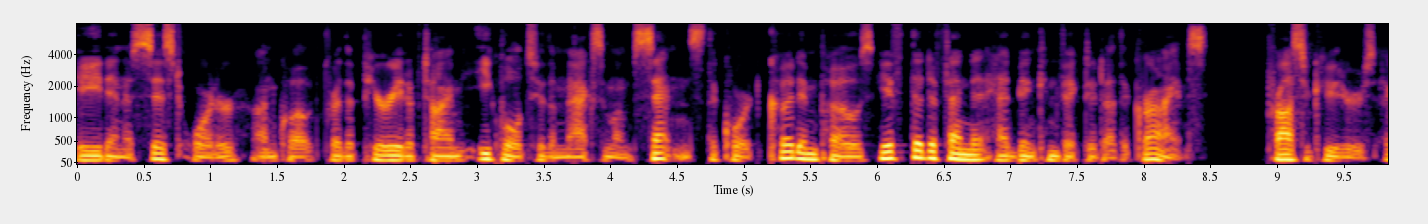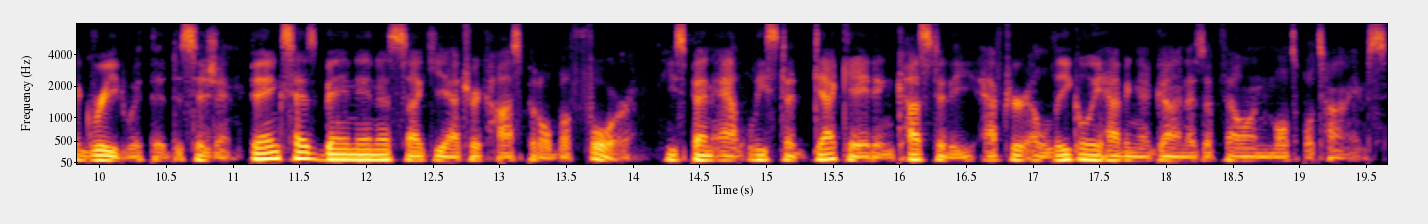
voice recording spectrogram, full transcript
aid and assist order unquote for the period of time equal to the maximum sentence the court could impose if the defendant had been convicted of the crimes. Prosecutors agreed with the decision. Banks has been in a psychiatric hospital before. He spent at least a decade in custody after illegally having a gun as a felon multiple times.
